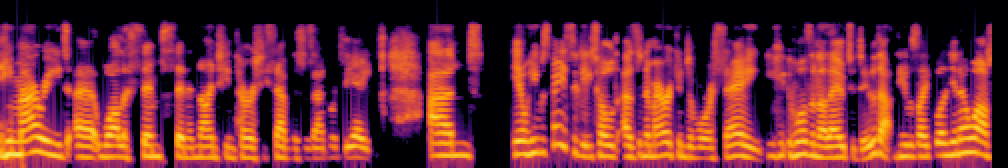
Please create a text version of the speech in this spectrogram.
he married uh, Wallis Simpson in 1937. This is Edward VIII, and you know, he was basically told as an American divorcee, he wasn't allowed to do that. And he was like, well, you know what?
